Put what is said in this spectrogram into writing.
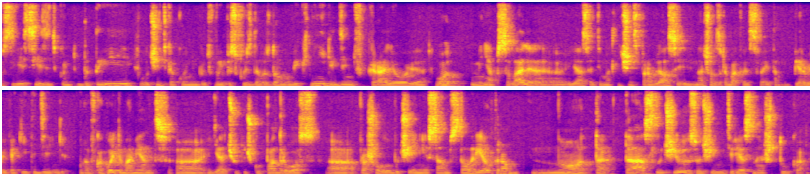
съездить в какой-нибудь БТИ, получить какую-нибудь выписку из домовой книги где-нибудь в Королеве. Вот меня посылали, я с этим отлично справлялся и начал зарабатывать свои там первые какие-то деньги. В какой-то момент э, я чуточку подрос, э, прошел обучение сам стал риэлтором, но тогда случилась очень интересная штука.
